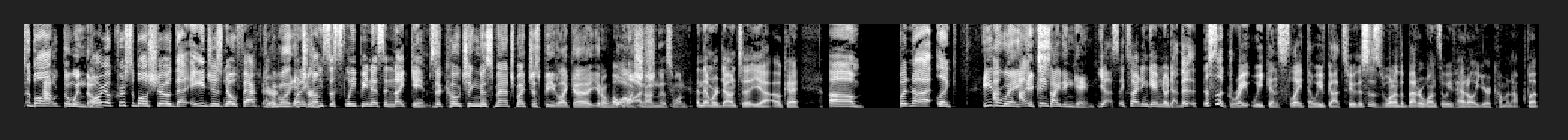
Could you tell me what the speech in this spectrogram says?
Cristobal out the window. Mario Cristobal showed that age is no factor Well, when it comes to sleepiness in night games. the coaching mismatch might just be like a you know wash, wash. on this one. and then we're down to yeah, okay. Um, but not like Either way, I think- exciting game. Yes, exciting game, no doubt. Th- This is a great weekend slate that we've got too. This is one of the better ones that we've had all year coming up. But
